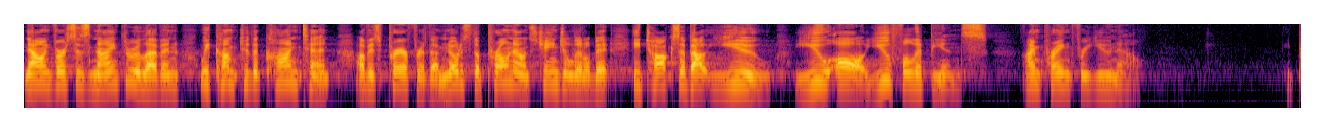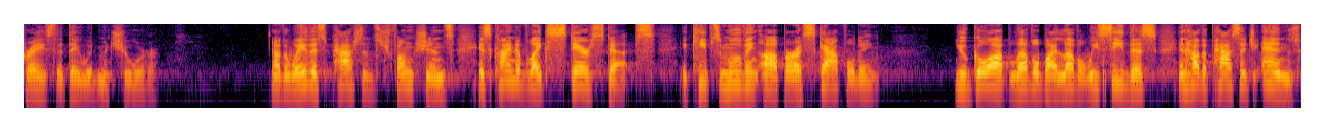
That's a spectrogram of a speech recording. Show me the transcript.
Now, in verses 9 through 11, we come to the content of his prayer for them. Notice the pronouns change a little bit. He talks about you, you all, you Philippians. I'm praying for you now. He prays that they would mature. Now, the way this passage functions is kind of like stair steps, it keeps moving up, or a scaffolding. You go up level by level. We see this in how the passage ends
